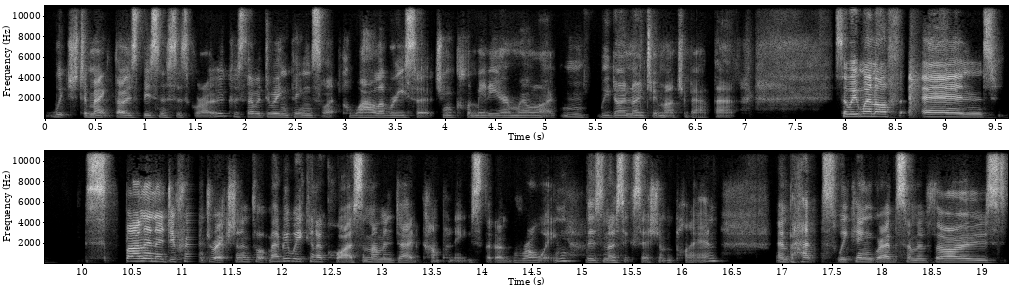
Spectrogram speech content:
which to make those businesses grow because they were doing things like koala research and chlamydia, and we were like, mm, we don't know too much about that. So we went off and spun in a different direction and thought maybe we can acquire some mum and dad companies that are growing. There's no succession plan. And perhaps we can grab some of those,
